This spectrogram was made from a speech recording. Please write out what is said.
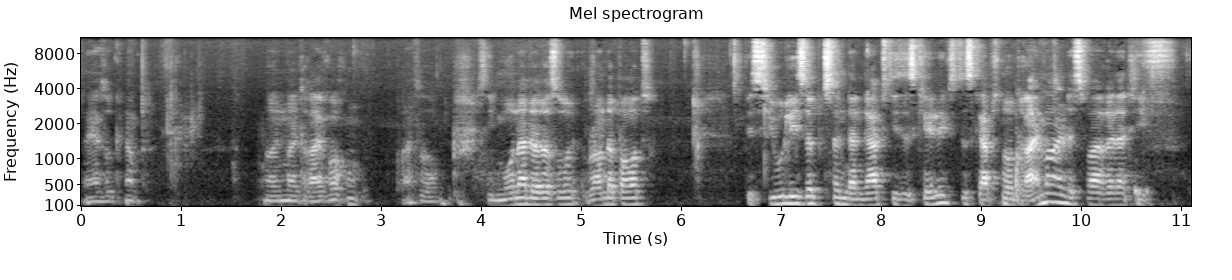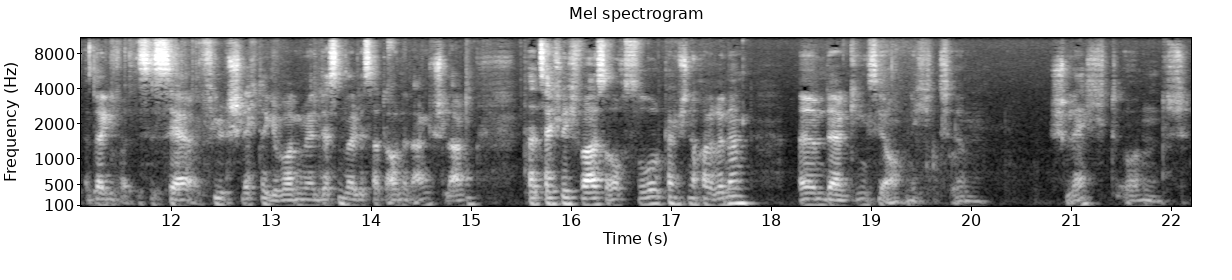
naja, so knapp neun mal drei Wochen, also sieben Monate oder so, roundabout bis Juli 17. Dann gab es dieses Kelix, das gab es nur dreimal. Das war relativ, da ist es sehr viel schlechter geworden währenddessen, weil das hat auch nicht angeschlagen. Tatsächlich war es auch so, kann ich noch erinnern, ähm, da ging es ja auch nicht ähm, schlecht und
